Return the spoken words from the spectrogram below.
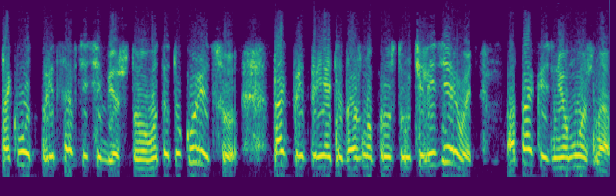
Так вот, представьте себе, что вот эту курицу так предприятие должно просто утилизировать, а так из нее можно,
